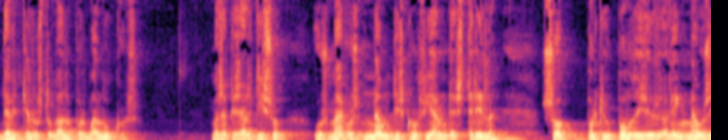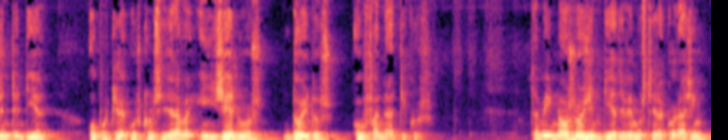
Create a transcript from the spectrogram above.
Devem tê-los tomado por malucos. Mas apesar disso, os magos não desconfiaram da estrela só porque o povo de Jerusalém não os entendia ou porque os considerava ingênuos, doidos ou fanáticos. Também nós hoje em dia devemos ter a coragem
